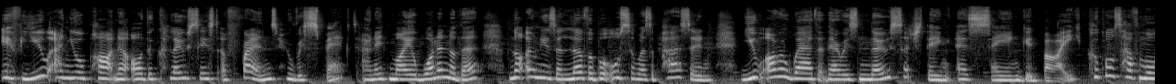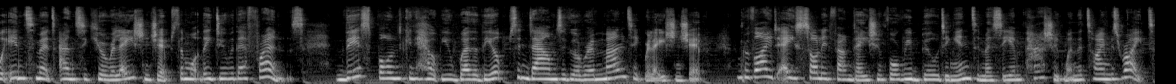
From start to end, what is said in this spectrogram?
If you and your partner are the closest of friends who respect and admire one another, not only as a lover but also as a person, you are aware that there is no such thing as saying goodbye. Couples have more intimate and secure relationships than what they do with their friends. This bond can help you weather the ups and downs of your romantic relationship and provide a solid foundation for rebuilding intimacy and passion when the time is right.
